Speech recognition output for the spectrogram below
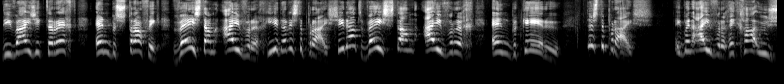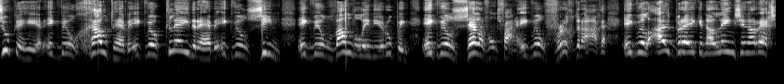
Die wijs ik terecht en bestraf ik. Wees dan ijverig. Hier, dat is de prijs. Zie dat? Wees dan ijverig en bekeer u. Dat is de prijs. Ik ben ijverig, ik ga u zoeken, Heer. Ik wil goud hebben, ik wil klederen hebben, ik wil zien, ik wil wandelen in die roeping. Ik wil zelf ontvangen, ik wil vrucht dragen. Ik wil uitbreken naar links en naar rechts.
